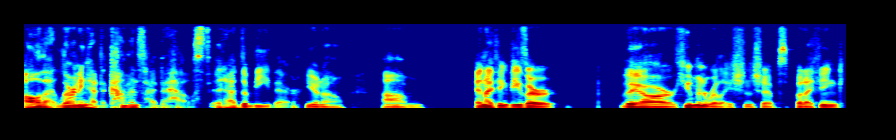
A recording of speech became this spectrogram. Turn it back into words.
all that learning had to come inside the house. It had to be there, you know. Um, and I think these are they are human relationships, but I think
